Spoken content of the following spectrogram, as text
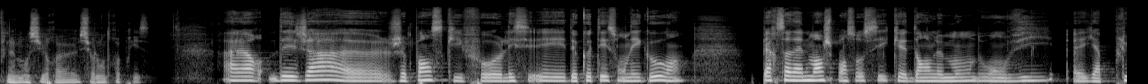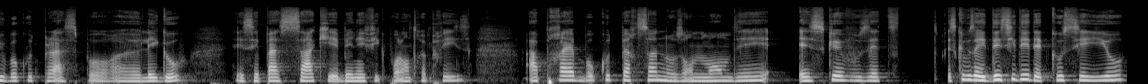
finalement sur, euh, sur l'entreprise? Alors déjà, euh, je pense qu'il faut laisser de côté son ego. Hein. Personnellement, je pense aussi que dans le monde où on vit, euh, il n'y a plus beaucoup de place pour euh, l'ego, et c'est pas ça qui est bénéfique pour l'entreprise. Après, beaucoup de personnes nous ont demandé est-ce que vous êtes, est-ce que vous avez décidé d'être co-CEO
